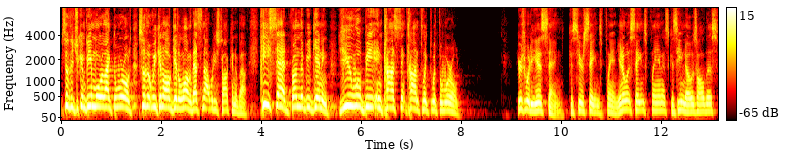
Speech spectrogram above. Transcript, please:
so that you can be more like the world, so that we can all get along. That's not what he's talking about. He said from the beginning, you will be in constant conflict with the world. Here's what he is saying, because here's Satan's plan. You know what Satan's plan is? Because he knows all this.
